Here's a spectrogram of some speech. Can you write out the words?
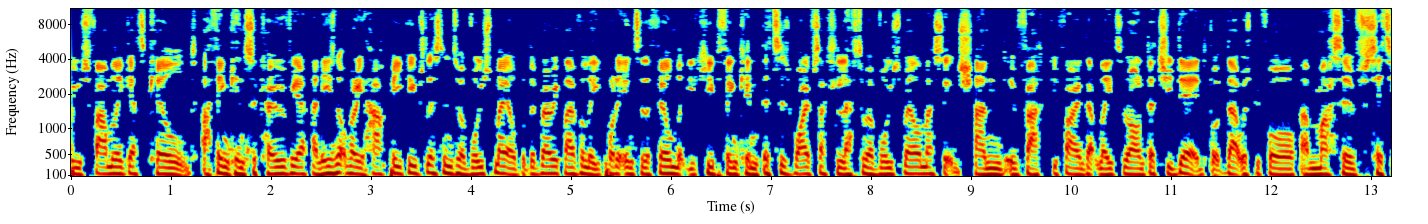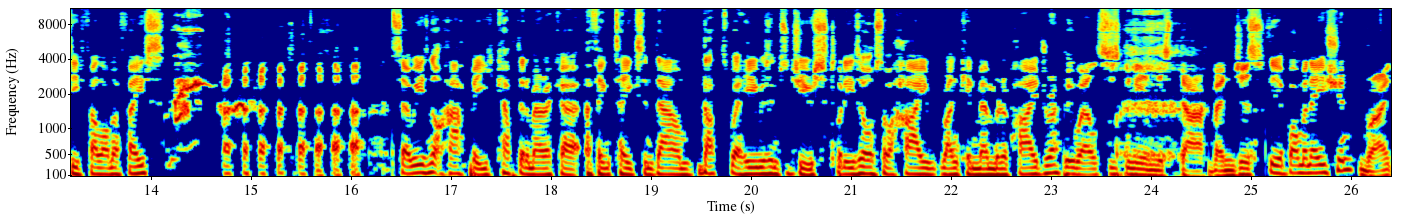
whose family gets killed, I think, in Sokovia. And he's not very happy. He keeps listening to a voicemail, but they very cleverly put it into the film that you keep thinking that his wife's actually left him a voicemail message. And in fact, you find out later on that she did, but that was before a massive city fell on her face. So he's not happy. Captain America, I think, takes him down. That's where he was introduced, but he's also a high ranking member of Hydra. Who else is going to be in this Dark Avengers? The Abomination, Right.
